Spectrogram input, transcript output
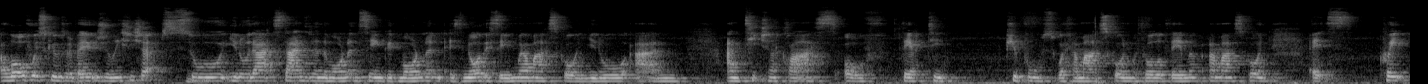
a lot of what schools are about is relationships. So, you know, that standing in the morning saying good morning is not the same with a mask on, you know, um, and teaching a class of 30 pupils with a mask on, with all of them a mask on. It's quite,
